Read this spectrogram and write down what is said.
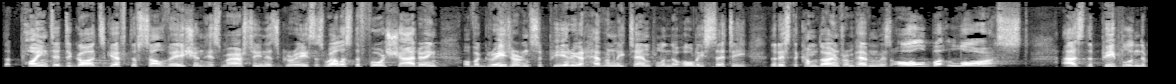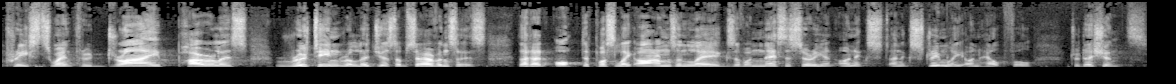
that pointed to God's gift of salvation, His mercy and His grace, as well as the foreshadowing of a greater and superior heavenly temple in the holy city that is to come down from heaven, was all but lost as the people and the priests went through dry, powerless, routine religious observances that had octopus like arms and legs of unnecessary and, unex- and extremely unhelpful traditions.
